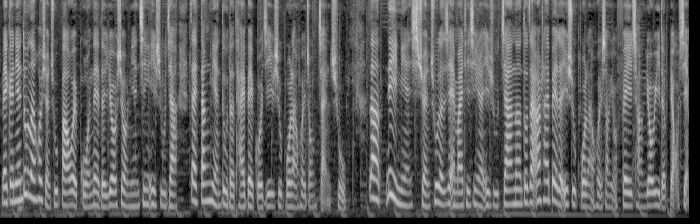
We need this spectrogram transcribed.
每个年度呢会选出八位国内的优秀年轻艺术家，在当年度的台北国际艺术博览会中展出。那历年选出的这些 MIT 新人艺术家呢，都在 ART TAIPEI 的艺术博览会上有非常优异的表现。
